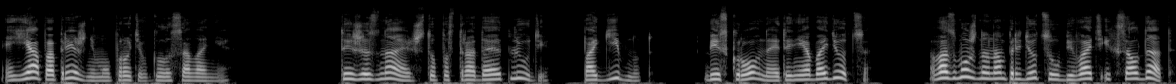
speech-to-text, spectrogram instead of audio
Я по-прежнему против голосования. Ты же знаешь, что пострадают люди, погибнут. Бескровно это не обойдется. Возможно, нам придется убивать их солдат,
